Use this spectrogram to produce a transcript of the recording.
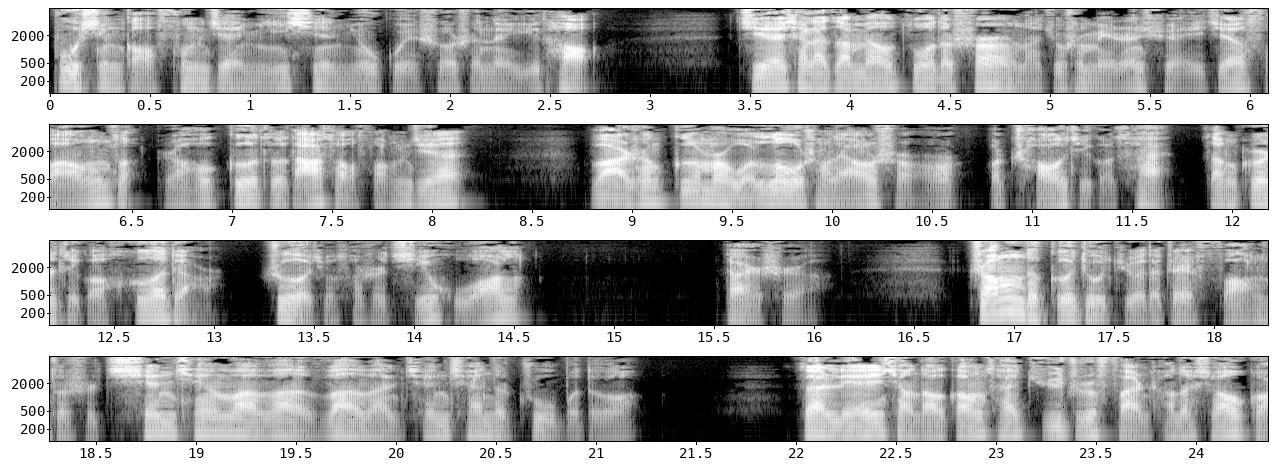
不兴搞封建迷信、牛鬼蛇神那一套。接下来咱们要做的事儿呢，就是每人选一间房子，然后各自打扫房间。晚上，哥们儿我露上两手，我炒几个菜，咱哥几个喝点这就算是齐活了。但是啊，张大哥就觉得这房子是千千万万万万千千的住不得。再联想到刚才举止反常的小狗，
